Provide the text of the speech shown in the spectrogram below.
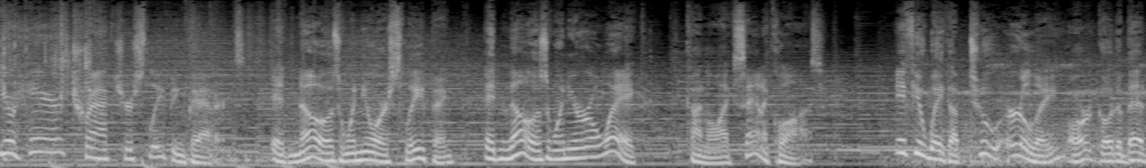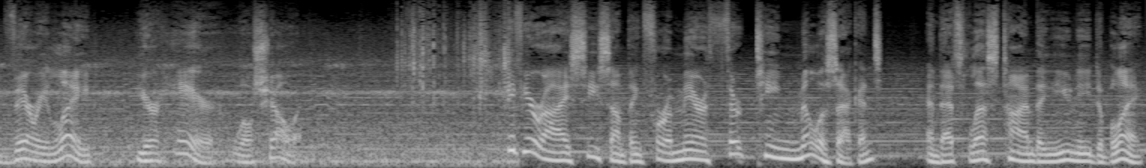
Your hair tracks your sleeping patterns. It knows when you are sleeping, it knows when you're awake, kind of like Santa Claus. If you wake up too early or go to bed very late, your hair will show it. If your eyes see something for a mere 13 milliseconds, and that's less time than you need to blink,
